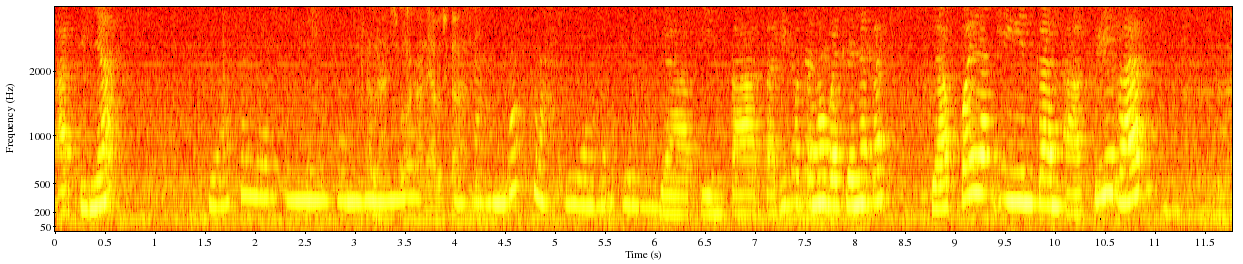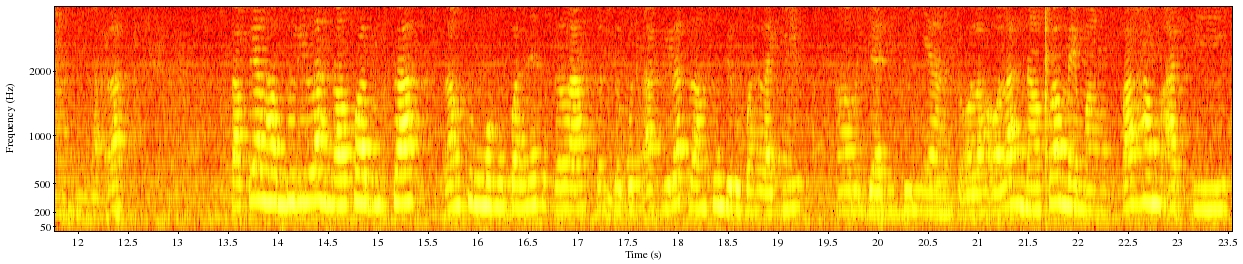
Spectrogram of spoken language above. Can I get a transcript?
artinya Siapa yang inginkan dunia, Suaranya harus kali. hendaklah ia berilmu. ya pintar. Tadi pertama bacanya kan siapa yang inginkan akhirat? Nah lah. Tapi alhamdulillah Nafa bisa langsung mengubahnya setelah tersebut akhirat langsung dirubah lagi eh, menjadi dunia. Seolah-olah Nafa memang paham arti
